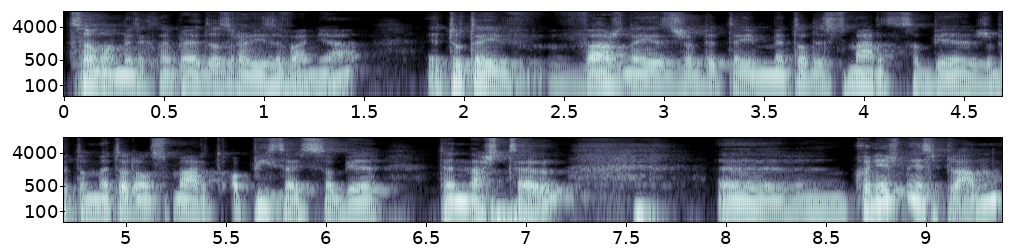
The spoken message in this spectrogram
co mamy tak naprawdę do zrealizowania. Tutaj ważne jest, żeby tej metody SMART sobie, żeby tą metodą SMART opisać sobie ten nasz cel. E, Konieczny jest plan.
